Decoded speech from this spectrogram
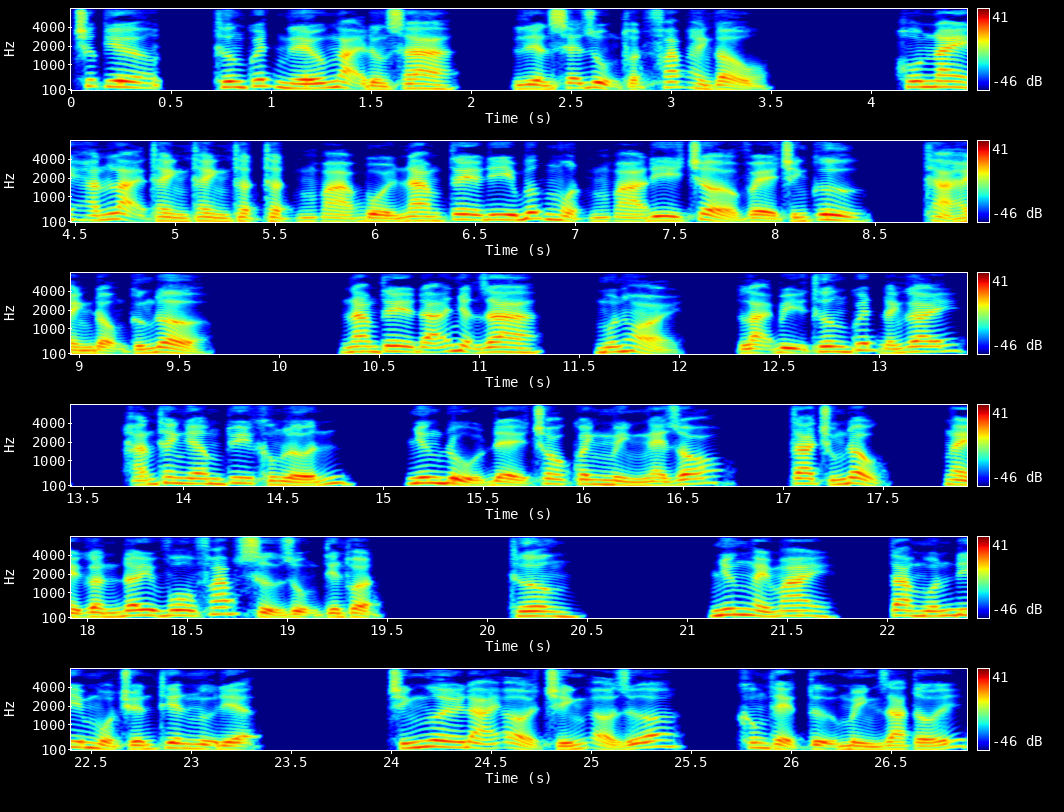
Trước kia, thương quyết nếu ngại đường xa, liền sẽ dụng thuật pháp hành tẩu. Hôm nay hắn lại thành thành thật thật mà bồi Nam Tê đi bước một mà đi trở về chính cư, thả hành động cứng đờ. Nam Tê đã nhận ra, muốn hỏi, lại bị thương quyết đánh gãy, hắn thanh âm tuy không lớn, nhưng đủ để cho quanh mình nghe rõ, ta trúng độc, ngày gần đây vô pháp sử dụng tiên thuật. Thương. Nhưng ngày mai, ta muốn đi một chuyến thiên ngự điện. Chính ngươi đãi ở chính ở giữa, không thể tự mình ra tới.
